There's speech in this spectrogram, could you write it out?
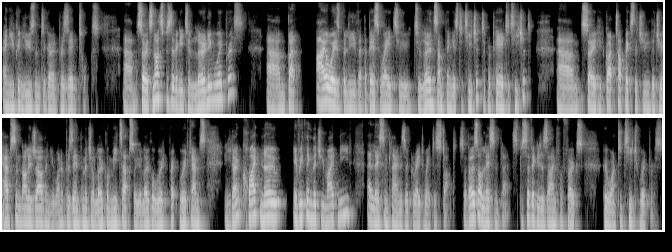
and you can use them to go and present talks. Um, so it's not specifically to learning WordPress, um, but I always believe that the best way to to learn something is to teach it, to prepare to teach it. Um, so if you've got topics that you that you have some knowledge of and you want to present them at your local meetups or your local word WordCamps, and you don't quite know everything that you might need, a lesson plan is a great way to start. So those are lesson plans specifically designed for folks who want to teach WordPress.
